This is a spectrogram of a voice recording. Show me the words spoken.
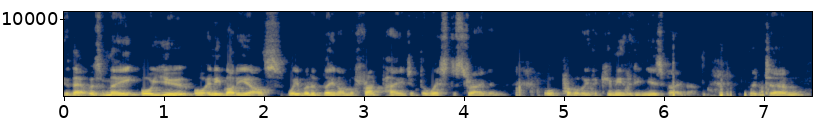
if that was me or you or anybody else, we would have been on the front page of the West Australian or probably the community newspaper. But um,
